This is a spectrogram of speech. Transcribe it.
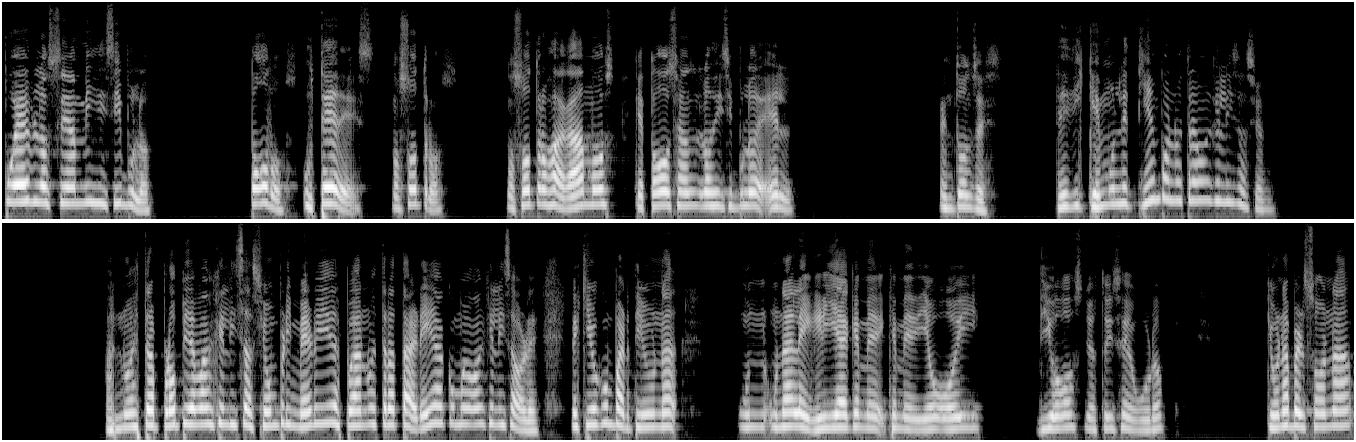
pueblos sean mis discípulos. Todos, ustedes, nosotros. Nosotros hagamos que todos sean los discípulos de Él. Entonces, dediquémosle tiempo a nuestra evangelización a nuestra propia evangelización primero y después a nuestra tarea como evangelizadores. Les quiero compartir una, una alegría que me, que me dio hoy Dios, yo estoy seguro, que una persona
